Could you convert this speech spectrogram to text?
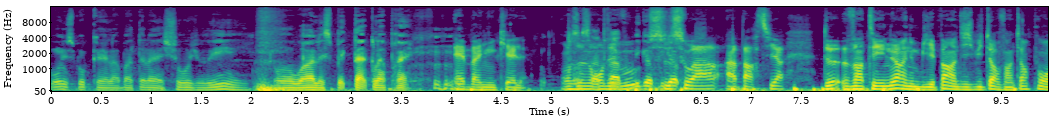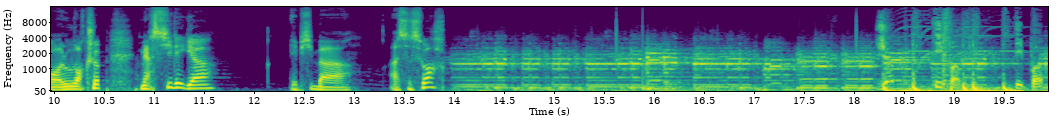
Bon, j'espère que la bataille est chaude aujourd'hui. On voit le spectacle après. Eh ben nickel. On se On donne rendez-vous ce up. soir à partir de 21h et n'oubliez pas un 18h 20h pour euh, le workshop. Merci les gars. Et puis bah à ce soir. Jop, hip hop, hip hop,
